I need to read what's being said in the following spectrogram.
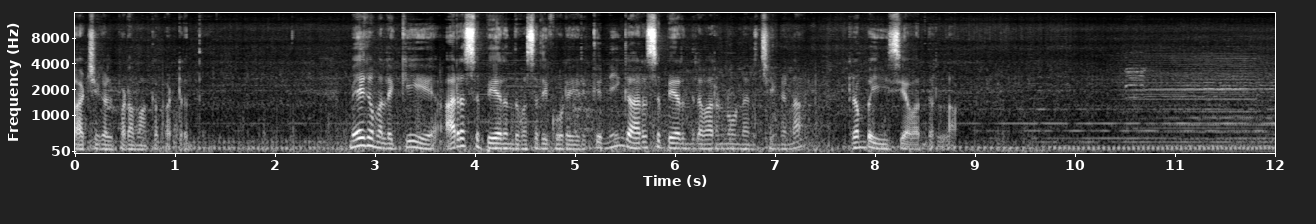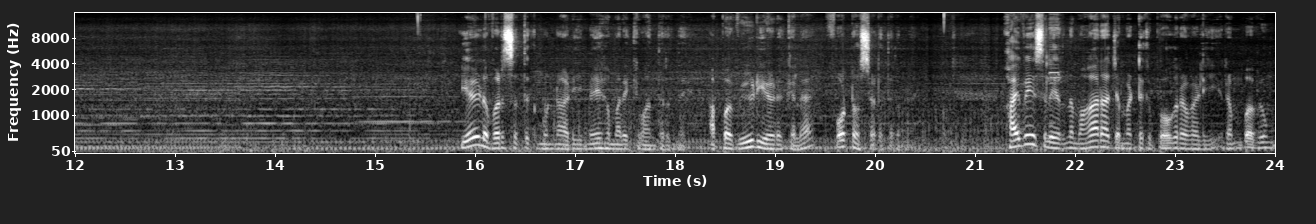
காட்சிகள் படமாக்கப்பட்டிருந்தது மேகமலைக்கு அரசு பேருந்து வசதி கூட இருக்குது நீங்கள் அரசு பேருந்தில் வரணும்னு நினச்சிங்கன்னா ரொம்ப ஈஸியாக வந்துடலாம் ஏழு வருஷத்துக்கு முன்னாடி மேகமலைக்கு வந்திருந்தேன். அப்போ வீடியோ எடுக்கலை ஃபோட்டோஸ் எடுத்திருந்தேன். ஹைவேஸில் இருந்து மகாராஜா மட்டுக்கு போகிற வழி ரொம்பவும்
